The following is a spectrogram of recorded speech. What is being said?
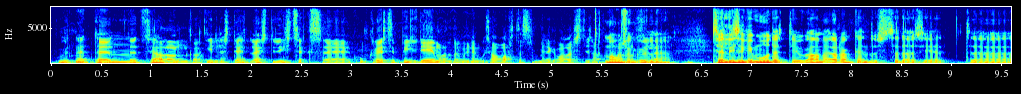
ma kujutan ette, et, mm. et seal on ka kindlasti tehtud hästi lihtsaks see konkreetse pildi eemaldamine, kui sa avastad seal midagi valesti. ma usun küll, jah. seal isegi muudeti ju kaamera rakendust sedasi, et äh,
